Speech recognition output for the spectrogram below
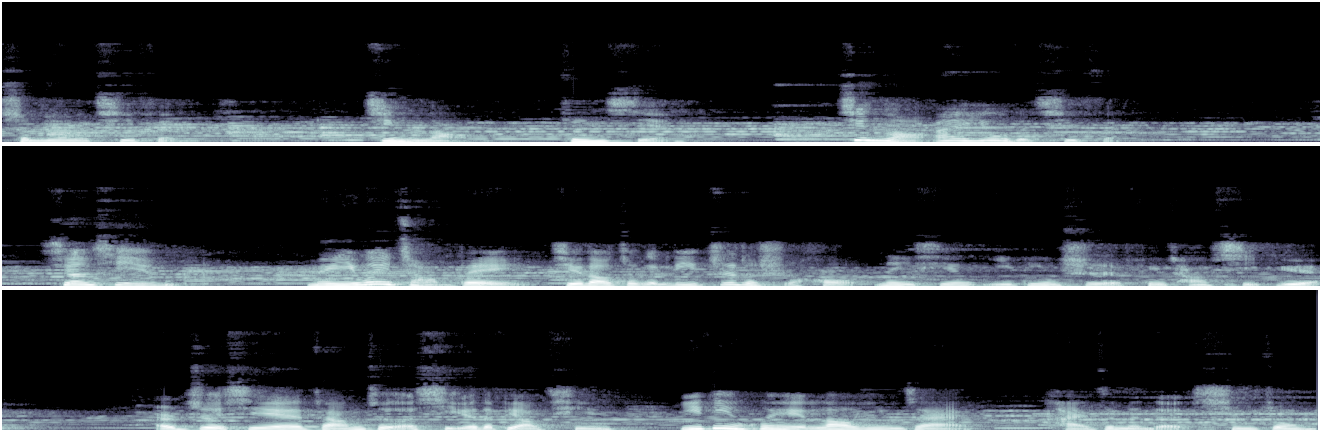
什么样的气氛？敬老尊贤、敬老爱幼的气氛，相信。每一位长辈接到这个荔枝的时候，内心一定是非常喜悦，而这些长者喜悦的表情一定会烙印在孩子们的心中。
